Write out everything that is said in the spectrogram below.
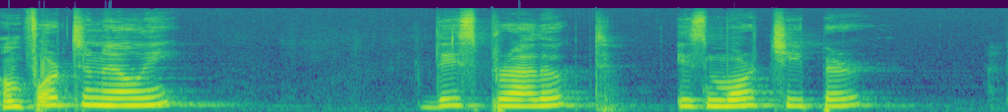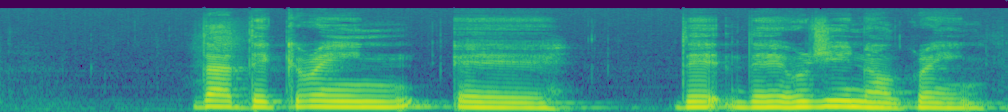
Unfortunately, this product is more cheaper than the grain, uh, the, the original grain.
